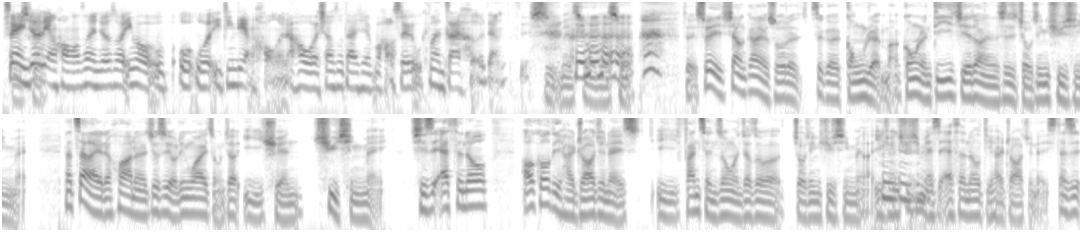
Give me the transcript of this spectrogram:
所以你就脸红的时候，你就说，因为我我我我已经脸红了，然后我酵素代谢不好，所以我不能再喝这样子。是没错没错，对，所以像刚才说的这个工人嘛，工人第一阶段是酒精去青酶，那再来的话呢，就是有另外一种叫乙醛去青酶。其实 ethanol alcohol dehydrogenase 以翻成中文叫做酒精去腥酶了，乙醛去腥酶是 ethanol dehydrogenase，但是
